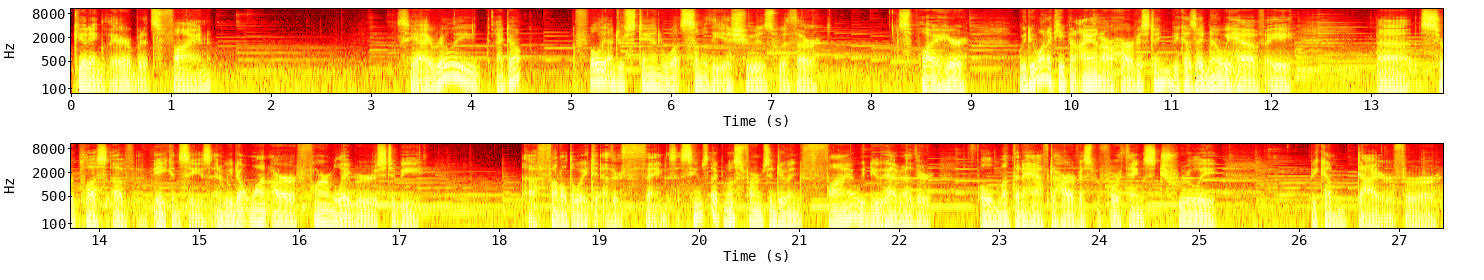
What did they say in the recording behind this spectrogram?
getting there, but it's fine. See, I really, I don't fully understand what some of the issue is with our supply here. We do want to keep an eye on our harvesting because I know we have a uh, surplus of vacancies and we don't want our farm laborers to be uh, funneled away to other things. It seems like most farms are doing fine. We do have another full month and a half to harvest before things truly become dire for our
